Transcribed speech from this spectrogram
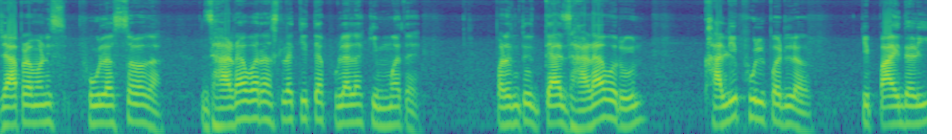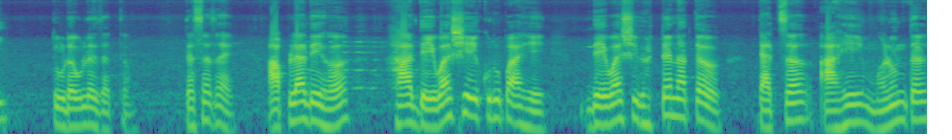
ज्याप्रमाणे फूल असतं बघा झाडावर असलं की त्या फुलाला किंमत आहे. परंतु त्या झाडावरून खाली फूल पडलं की पायदळी तुडवलं जातं. तसंच आहे. आपला देह हा देवाशी एकरूप आहे. देवाशी घट्ट नातं त्याचं आहे म्हणून तर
